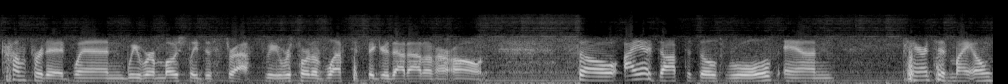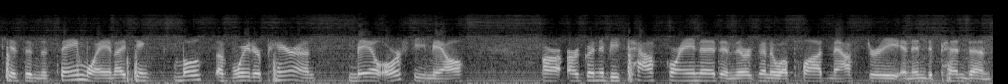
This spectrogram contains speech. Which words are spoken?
comforted when we were emotionally distressed. We were sort of left to figure that out on our own. So I adopted those rules and parented my own kids in the same way. And I think most avoider parents, male or female, are, are going to be task oriented and they're going to applaud mastery and independence.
